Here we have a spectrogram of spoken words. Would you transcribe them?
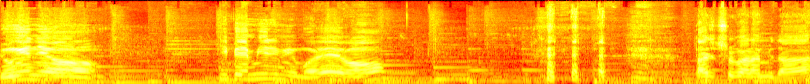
용현이 형, 이 뱀 이름이 뭐예요? 다시 출발합니다.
